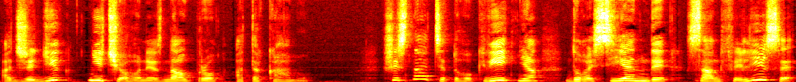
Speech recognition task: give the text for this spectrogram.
адже Дік нічого не знав про Атакаму. 16 квітня до Асьєнди Сан Фелісе,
